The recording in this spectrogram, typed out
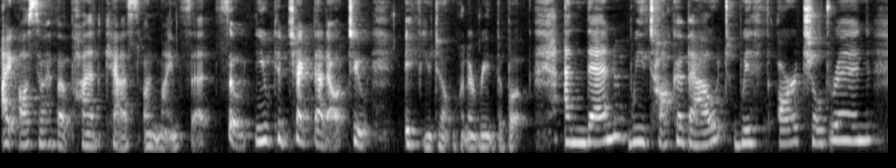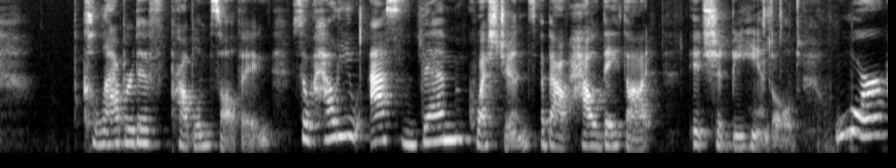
I also have a podcast on mindset, so you can check that out too if you don't want to read the book. And then we talk about with our children collaborative problem solving. So, how do you ask them questions about how they thought it should be handled? Or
